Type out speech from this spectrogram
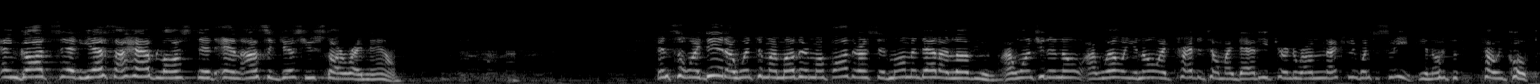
And God said, yes, I have lost it, and I suggest you start right now. And so I did. I went to my mother and my father. I said, Mom and Dad, I love you. I want you to know, I, well, you know, I tried to tell my dad. He turned around and actually went to sleep. You know, that's how he coped.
